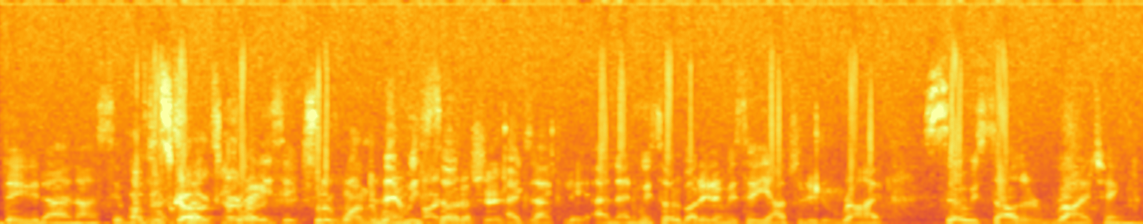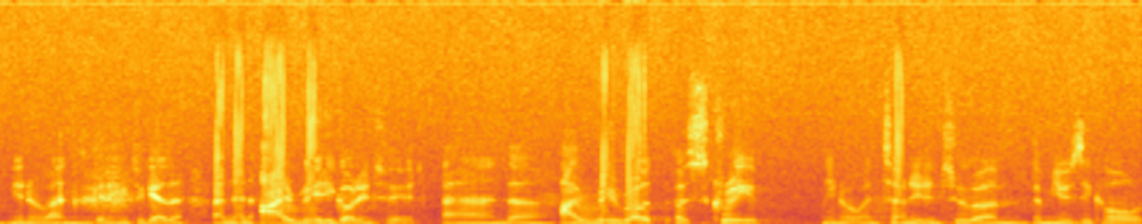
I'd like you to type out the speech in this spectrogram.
David and I said, well, of the that Skull crazy." Sort of Wonder And then we type, thought, isn't she? exactly. And then we thought about it, and we said, "Yeah, absolutely right." So we started writing, you know, and getting it together. And then I really got into it, and uh, I rewrote a script, you know, and turned it into um, a musical.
